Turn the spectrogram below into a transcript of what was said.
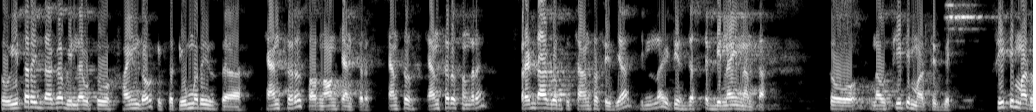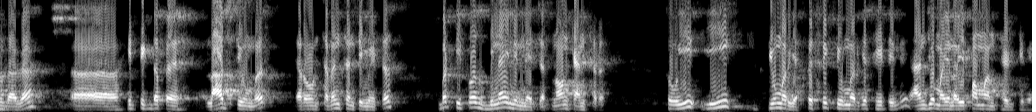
so ಈ ತರ ಇದ್ದಾಗ will have to find out if the tumour is cancerous or non cancerous cancers cancerous ಅಂದ್ರೆ ಸ್ಪ್ರೆಡ್ ಆಗೋದು ಚಾನ್ಸಸ್ ಇದೆಯಾ? ಇಲ್ಲ ಇಟ್ ಈಸ್ ಜಸ್ಟ್ ಬಿನೈನ್ ಅಂತ. ಸೊ ನಾವು ಸಿ ಟಿ ಮಾಡಿಸಿದ್ವಿ. ಸಿ ಟಿ ಮಾಡಿಸಿದಾಗ it picked up a large tumour around seven centimetres but it was benign in nature non cancerous so ಈ ಈ ಟ್ಯೂಮರ್ಗೆ ಸ್ಪೆಸಿಫಿಕ್ ಟ್ಯೂಮರ್ಗೆ ಸಿಟಿಲಿ ಆಂಜಿಯೋ ಮಯೋಲೈಪಮ ಅಂತ ಹೇಳ್ತೀವಿ.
